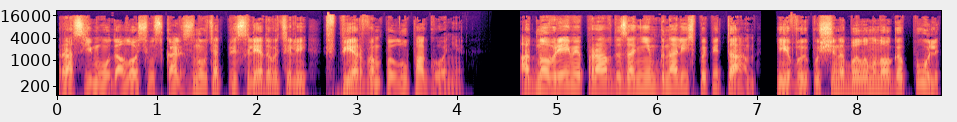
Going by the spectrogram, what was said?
раз ему удалось ускользнуть от преследователей в первом пылу погони. Одно время, правда, за ним гнались по пятам, и выпущено было много пуль,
